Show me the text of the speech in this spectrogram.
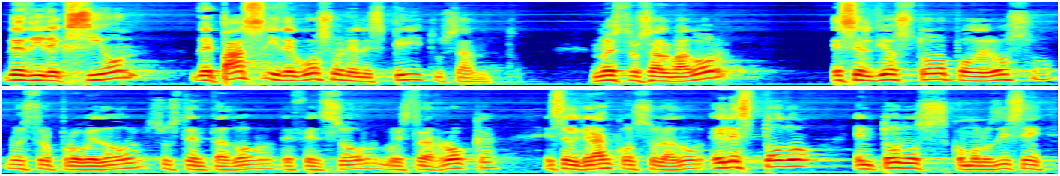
de dirección, de paz y de gozo en el Espíritu Santo. Nuestro Salvador es el Dios Todopoderoso, nuestro proveedor, sustentador, defensor, nuestra roca, es el gran consolador. Él es todo en todos, como nos dice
